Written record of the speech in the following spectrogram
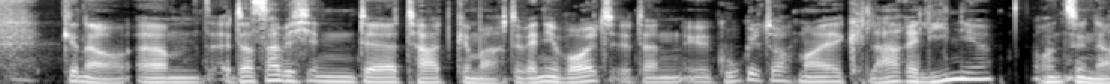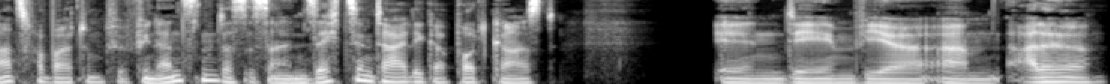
genau, ähm, das habe ich in der Tat gemacht. Wenn ihr wollt, dann äh, googelt doch mal Klare Linie und Senatsverwaltung für Finanzen. Das ist ein 16-teiliger Podcast, in dem wir ähm, alle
